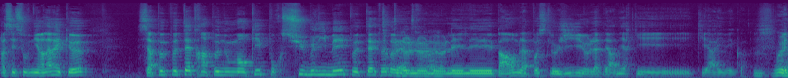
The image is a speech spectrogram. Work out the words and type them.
à ces souvenirs là et que ça peut peut-être un peu nous manquer pour sublimer peut-être Peut-être, le, le- ouais. le- les, les- par exemple la postlogie, euh, la dernière qui, qui est arrivée quoi. Mm. Mais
